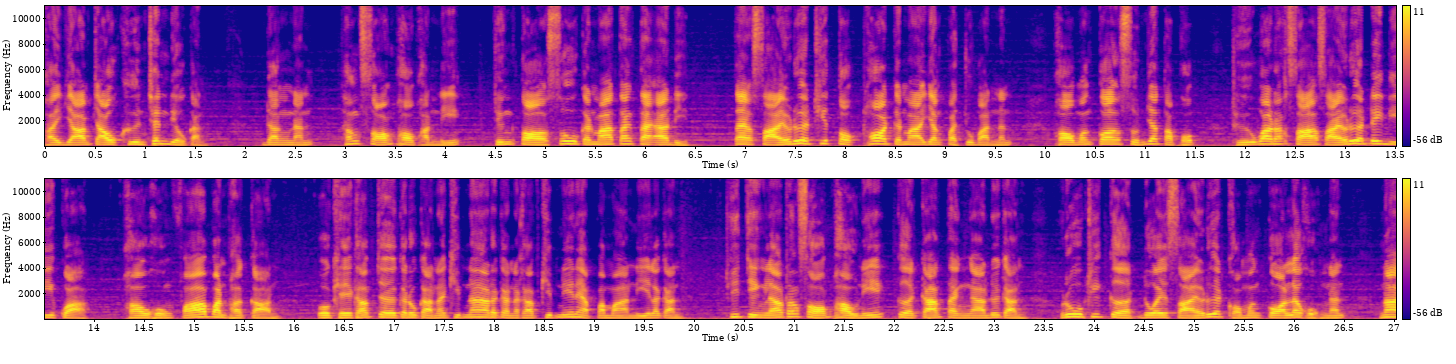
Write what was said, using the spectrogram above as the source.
พยายามจะเอาคืนเช่นเดียวกัน ดังนั้นทั้งสองเผ่าพันธุ์นี้จึงต่อสู้กันมาตั้งแต่อดีต แต่สายเลือดที่ตกทอดกันมายังปัจจุบันนั้น เผ่ามังกรสุญญตภพถือว่ารักษาสายเลือดได้ดีกว่า เผ่าหงฟ้าบรรพการ โอเคครับ เจอกันโอกาสหน้าคลิปหน้าแล้วกันนะครับ คลิปนี้เนี่ยประมาณนี้แล้วกัน ที่จริงแล้วทั้งสองเผ่านี้เกิดการแต่งงานด้วยกัน ลูกที่เกิดโดยสายเลือดของมังกรและหงนั้น น่า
